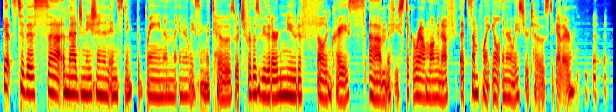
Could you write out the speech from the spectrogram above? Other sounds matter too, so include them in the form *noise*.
gets to this uh, imagination and instinct, the brain and the interlacing the toes, which for those of you that are new to Feldenkrais, um, if you stick around long enough, at some point you'll interlace your toes together. *laughs*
